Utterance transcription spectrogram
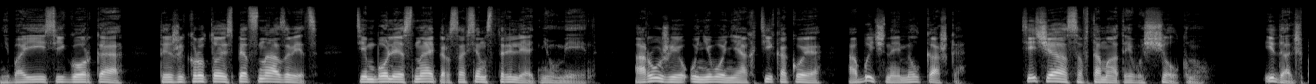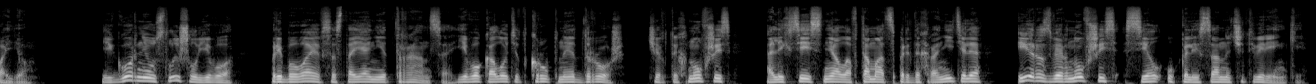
«Не боись, Егорка, ты же крутой спецназовец, тем более снайпер совсем стрелять не умеет. Оружие у него не ахти какое, обычная мелкашка. Сейчас автомат его щелкну. И дальше пойдем». Егор не услышал его, пребывая в состоянии транса. Его колотит крупная дрожь. Чертыхнувшись, Алексей снял автомат с предохранителя — и, развернувшись, сел у колеса на четвереньки.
